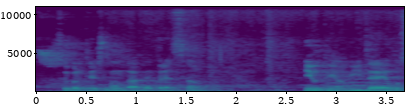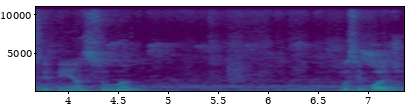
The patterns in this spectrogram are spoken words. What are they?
Sobre a questão da depressão. Eu tenho a minha ideia, você tem a sua. Você pode,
